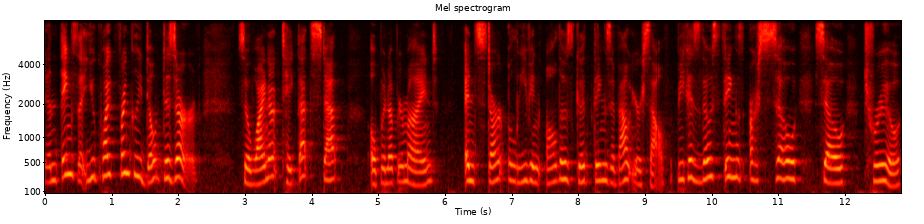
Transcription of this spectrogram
and things that you, quite frankly, don't deserve. So, why not take that step, open up your mind, and start believing all those good things about yourself? Because those things are so, so true.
